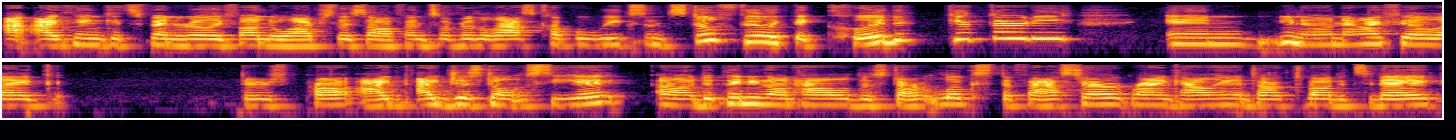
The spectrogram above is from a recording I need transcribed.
I, I think it's been really fun to watch this offense over the last couple weeks and still feel like they could get 30. And you know, now I feel like there's pro I, I just don't see it. Uh, depending on how the start looks, the fast start, Brian Callahan talked about it today.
